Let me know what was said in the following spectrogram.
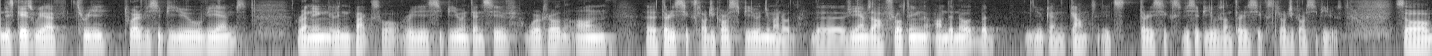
in this case, we have three 12 vCPU VMs running Linpack, so really CPU intensive workload on 36 logical CPU NUMA node. The VMs are floating on the node, but you can count it's 36 vCPUs on 36 logical CPUs. So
